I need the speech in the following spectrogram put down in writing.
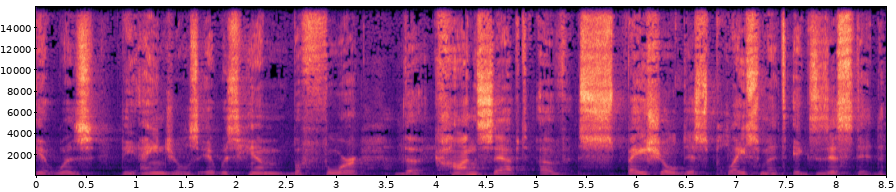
it was the angels. It was him before the concept of spatial displacement existed.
